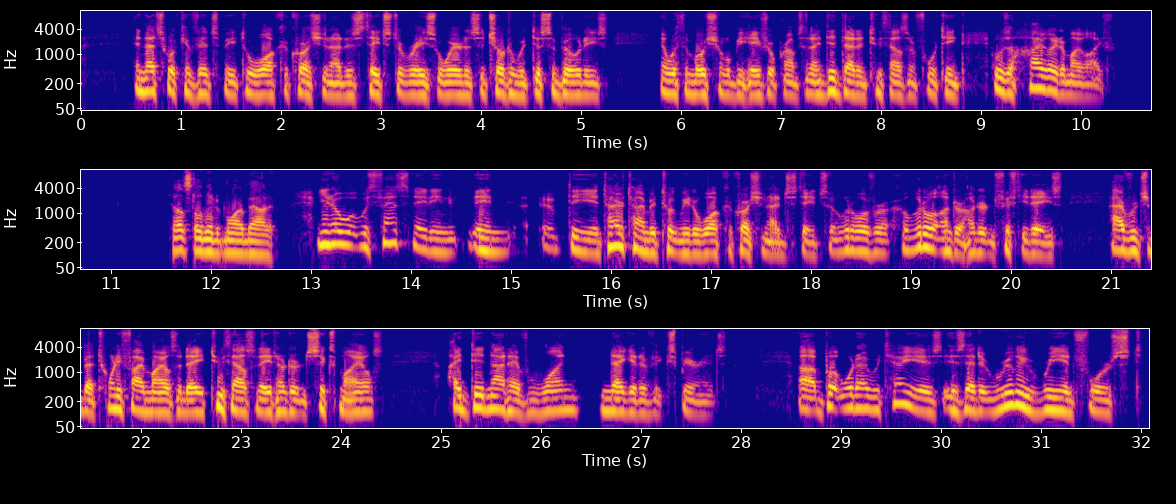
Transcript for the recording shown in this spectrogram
and that's what convinced me to walk across the United States to raise awareness of children with disabilities and with emotional behavioral problems. And I did that in 2014. It was a highlight of my life. Tell us a little bit more about it. You know, what was fascinating in uh, the entire time it took me to walk across the United States, a little over, a little under 150 days, averaged about 25 miles a day, 2,806 miles. I did not have one negative experience. Uh, but what I would tell you is, is that it really reinforced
